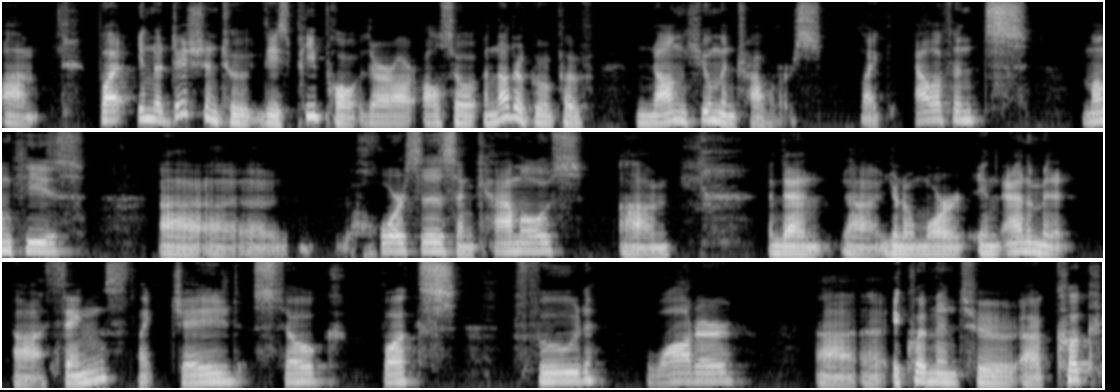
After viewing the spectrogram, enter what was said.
Um, but in addition to these people, there are also another group of non human travelers, like elephants, monkeys, uh, uh, horses, and camels. Um, and then uh, you know more inanimate uh, things like jade, silk, books, food, water, uh, uh equipment to uh, cook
